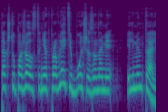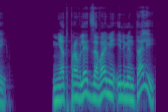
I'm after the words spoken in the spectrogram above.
так что, пожалуйста, не отправляйте больше за нами элементалей». «Не отправлять за вами элементалей?»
